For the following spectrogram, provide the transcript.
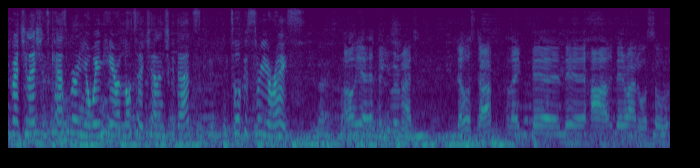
congratulations, Kacper, and your win here at Lotto Challenge Gdansk. Talk us through your race. Oh yeah, thank you very much. That was tough. Like the the the run was so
